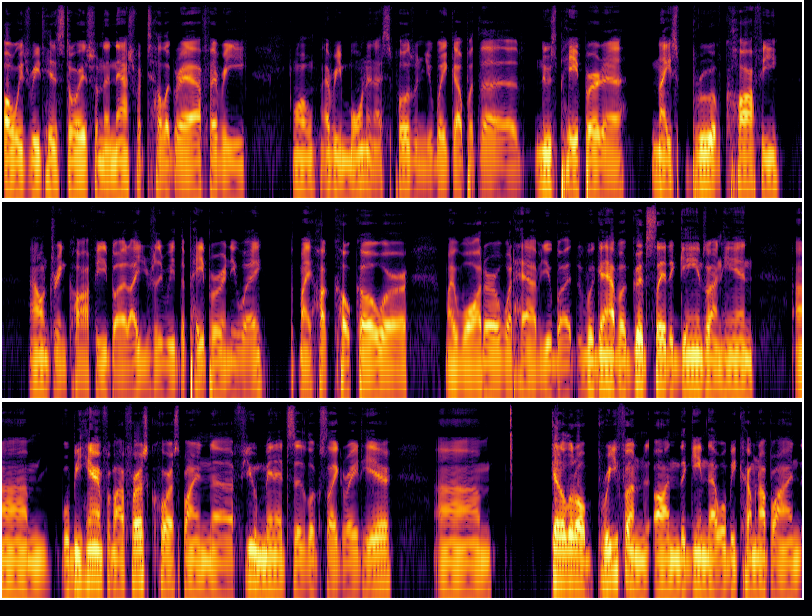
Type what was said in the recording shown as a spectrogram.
always read his stories from the Nashua Telegraph every well every morning, I suppose, when you wake up with a newspaper and a nice brew of coffee. I don't drink coffee, but I usually read the paper anyway with my hot cocoa or my water or what have you. But we're gonna have a good slate of games on hand. Um, we'll be hearing from our first correspondent in a few minutes. It looks like right here. Um, get a little brief on, on the game that will be coming up on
